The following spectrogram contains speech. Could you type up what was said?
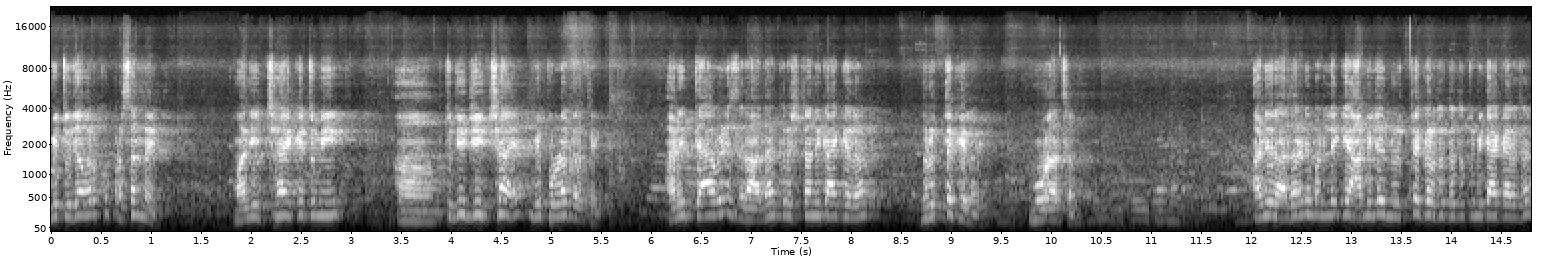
मी तुझ्यावर खूप प्रसन्न आहे. माझी इच्छा आहे की तुम्ही तुझी जी इच्छा आहे मी पूर्ण करते. आणि त्यावेळेस राधाकृष्णाने काय केलं? नृत्य केलं. मोराचं. आणि राधाराणी म्हणले की आम्ही जे नृत्य करतो त्याचं तुम्ही काय करायचं?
